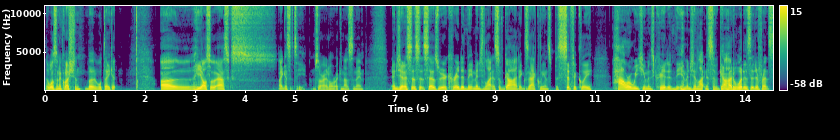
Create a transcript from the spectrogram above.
That wasn't a question, but we'll take it. Uh, he also asks, I guess it's he. I'm sorry, I don't recognize the name. In Genesis, it says we are created in the image and likeness of God. Exactly and specifically, how are we humans created in the image and likeness of God? What is the difference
